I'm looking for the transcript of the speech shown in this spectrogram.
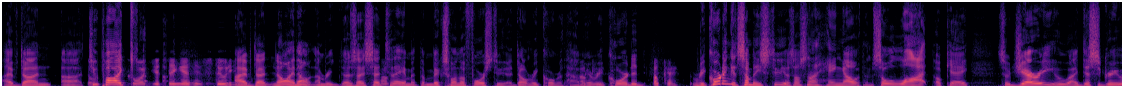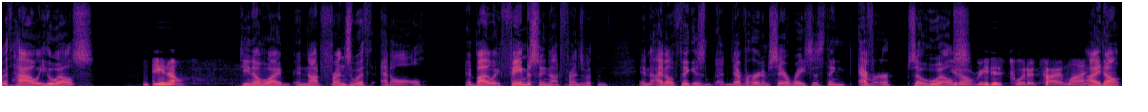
I've done uh, two podcasts. record your thing at his studio. I've done no, I don't. I'm re- as I said today. I'm at the Mix 104 studio. I don't record with Howie. I recorded okay. recording at somebody's studio is also not hang out with them. So a lot. Okay, so Jerry, who I disagree with. Howie, who else? Dino. Do you know who I am not friends with at all? And by the way, famously not friends with, and, and I don't think is I've never heard him say a racist thing ever. So who else? You don't read his Twitter timeline. I don't.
